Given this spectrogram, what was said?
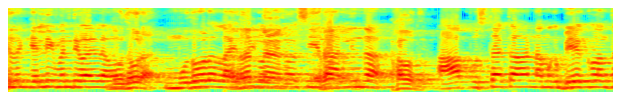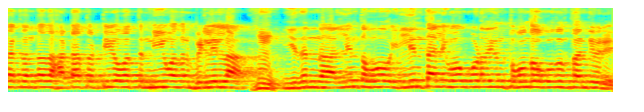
ಇದಕ್ಕೆ ಎಲ್ಲಿಗೆ ಬಂದಿವ ನಾವು ಮುಧೋಳ. ಮುಧೋಳ ಲೈಬ್ರರಿ ಸೀದಾ ಅಲ್ಲಿಂದ. ಹೌದು. ಆ ಪುಸ್ತಕ ನಮಗ್ ಬೇಕು ಅಂತಕ್ಕಂಥದ್ದು ಹಠ ತೊಟ್ಟಿ ಅವತ್ತು ನೀವು ಅದನ್ನ ಬಿಡ್ಲಿಲ್ಲ. ಇದನ್ನ ಅಲ್ಲಿಂದ ಹೋಗಿ ಇಲ್ಲಿಂದ ಅಲ್ಲಿಗೆ ಹೋಗ್ಬಿಡೋದು ಇದನ್ನ ತಗೊಂಡ್ ಹೋಗೋದು ಅಂತ ಅಂದಿವ್ರಿ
